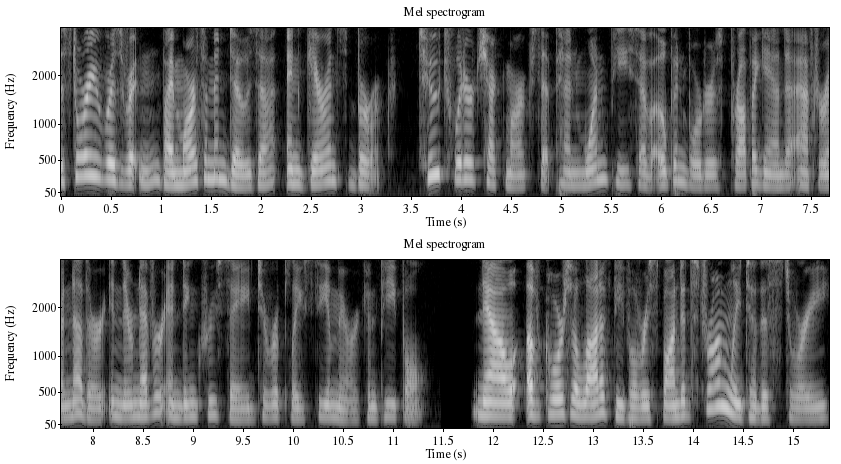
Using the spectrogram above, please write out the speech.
The story was written by Martha Mendoza and Garance Burke, two Twitter checkmarks that pen one piece of open borders propaganda after another in their never ending crusade to replace the American people. Now, of course, a lot of people responded strongly to this story.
